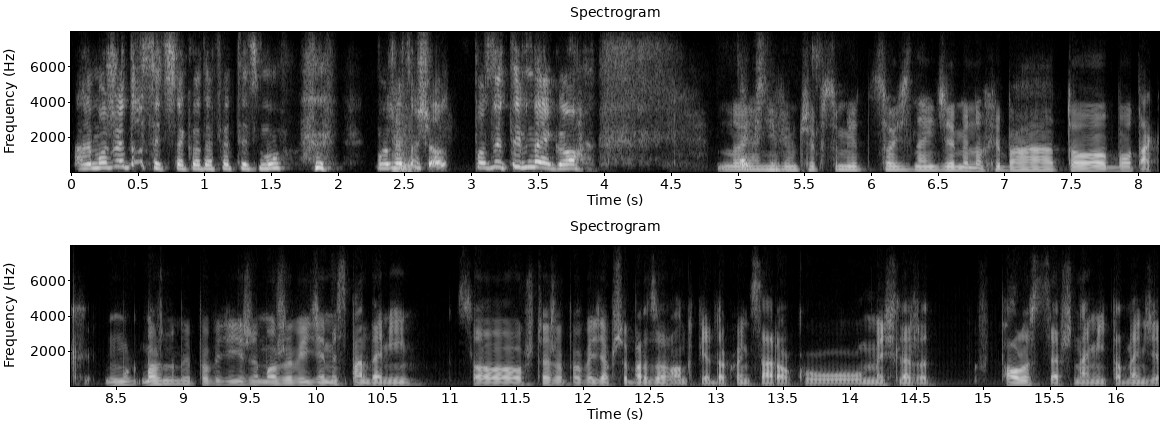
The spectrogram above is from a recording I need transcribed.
ale może dosyć tego defetyzmu. może coś pozytywnego. No Tak ja nie wiem, czy w sumie coś znajdziemy. No chyba to, bo tak, można by powiedzieć, że może wyjdziemy z pandemii, co szczerze powiedziawszy bardzo wątpię do końca roku. Myślę, że w Polsce przynajmniej to będzie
